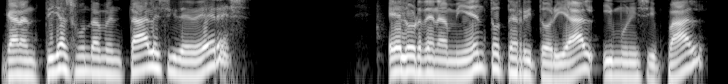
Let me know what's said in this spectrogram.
garantías fundamentales y deberes, el ordenamiento territorial y municipal,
